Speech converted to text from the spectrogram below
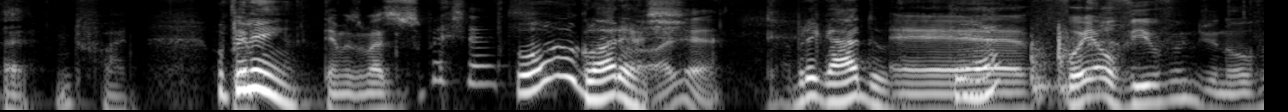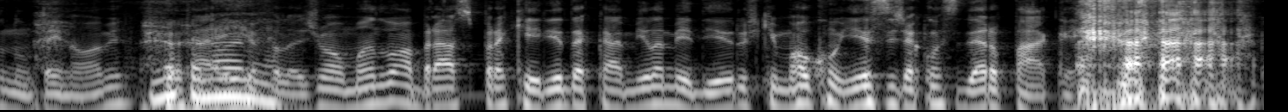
É. Muito foda. Ô, Pelinho. Temos mais um superchat. Ô, Glórias. Olha. Obrigado. É? É, foi ao vivo, de novo, não tem nome. Não tem Aí nome. eu falei, João, manda um abraço pra querida Camila Medeiros, que mal conheço e já considero paca.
